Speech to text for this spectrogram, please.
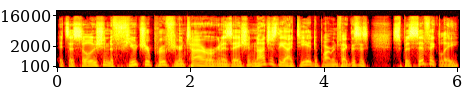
It's a solution to future proof your entire organization, not just the IT department. In fact, this is specifically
